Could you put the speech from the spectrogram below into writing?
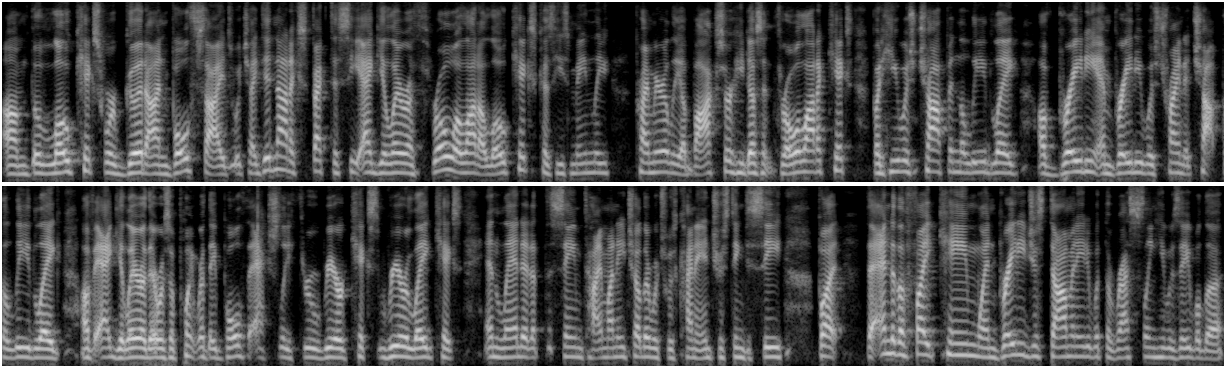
Um, the low kicks were good on both sides, which I did not expect to see Aguilera throw a lot of low kicks because he's mainly primarily a boxer. He doesn't throw a lot of kicks, but he was chopping the lead leg of Brady, and Brady was trying to chop the lead leg of Aguilera. There was a point where they both actually threw rear kicks, rear leg kicks, and landed at the same time on each other, which was kind of interesting to see. But the end of the fight came when Brady just dominated with the wrestling. He was able to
